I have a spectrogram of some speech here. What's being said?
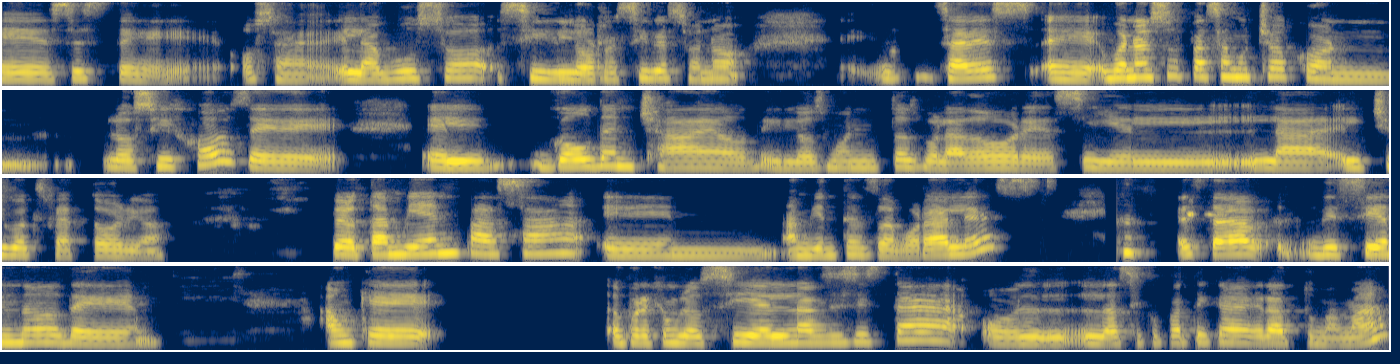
es este, o sea, el abuso, si lo recibes o no. Eh, ¿Sabes? Eh, bueno, eso pasa mucho con los hijos de el Golden Child y los monitos voladores y el, el chivo expiatorio. Pero también pasa en ambientes laborales. Estaba diciendo de, aunque por ejemplo, si el narcisista o la psicopática era tu mamá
